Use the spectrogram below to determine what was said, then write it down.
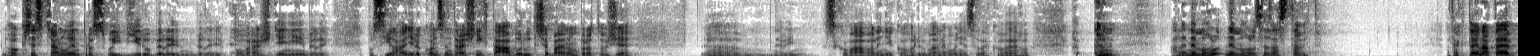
mnoho křesťanů jen pro svoji víru byli, byli povražděni, byli posíláni do koncentračních táborů třeba jenom proto, že nevím, schovávali někoho doma nebo něco takového. Ale nemohl, nemohl se zastavit. A tak to je na té,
